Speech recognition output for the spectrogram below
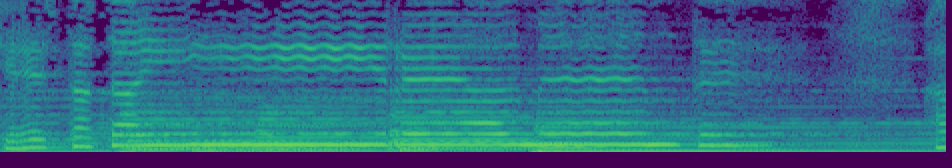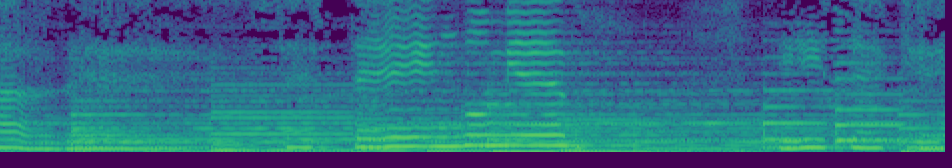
que estás ahí realmente. A veces tengo miedo y sé que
